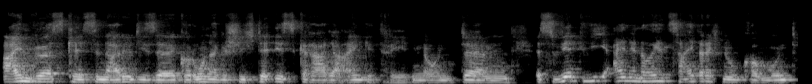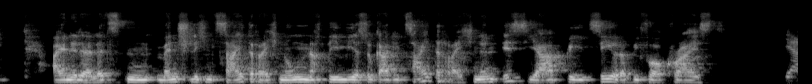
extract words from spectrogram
ein Worst-Case-Szenario, diese Corona-Geschichte ist gerade eingetreten und ähm, es wird wie eine neue Zeitrechnung kommen und eine der letzten menschlichen Zeitrechnungen, nachdem wir sogar die Zeit rechnen, ist ja BC oder Before Christ. Ja.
